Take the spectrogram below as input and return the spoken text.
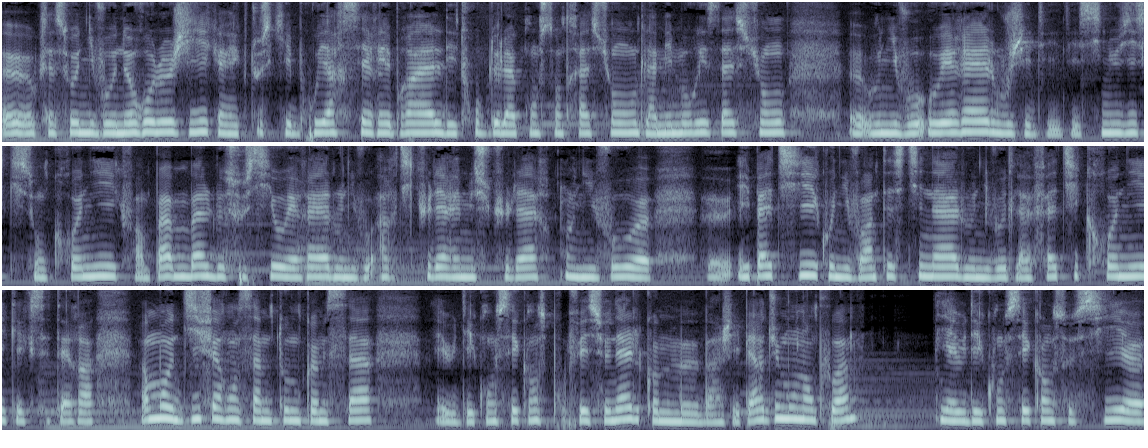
euh, que ce soit au niveau neurologique avec tout ce qui est brouillard cérébral des troubles de la concentration, de la mémorisation, euh, au niveau ORL où j'ai des, des, sinusites qui sont chroniques, enfin pas mal de soucis ORL au niveau articulaire et musculaire, au niveau euh, hépatique, au niveau intestinal, au niveau de la fatigue chronique, etc. Vraiment différents symptômes comme ça. Il y a eu des conséquences professionnelles comme ben, j'ai perdu mon emploi. Il y a eu des conséquences aussi euh,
